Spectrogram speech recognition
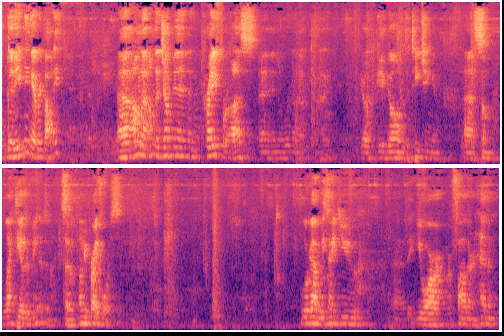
Well, good evening, everybody. Uh, I'm gonna I'm gonna jump in and pray for us, and we're gonna uh, go get going with the teaching and uh, some lectio divina tonight. So let me pray for us. Lord God, we thank you uh, that you are our Father in heaven,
